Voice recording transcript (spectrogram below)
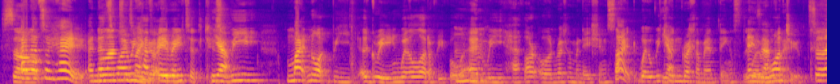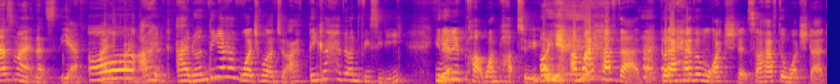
So and that's okay. And that's Mulan why we have. A rated because Yeah. we might not be agreeing with a lot of people, Mhm. and we have our own recommendation site where we Yeah. can recommend things the way we want to. So that's my that's yeah. Oh, find I. I don't think I have watched Mulan 2. I think I have it on VCD. You know Yeah. the part 1, part 2? Oh, yeah. I might have that, but I haven't watched it, so I have to watch that.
